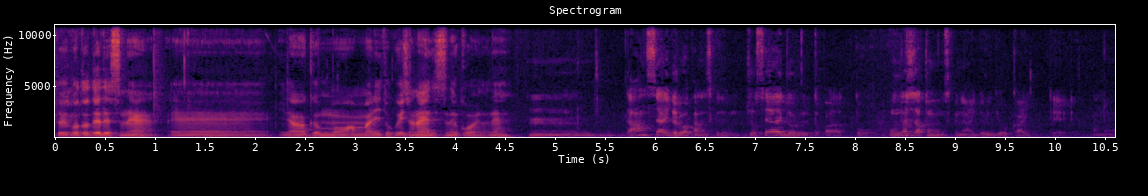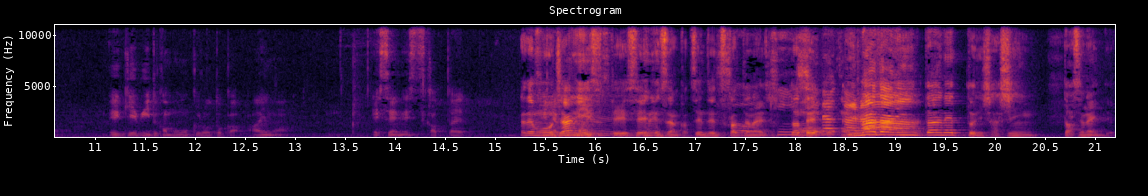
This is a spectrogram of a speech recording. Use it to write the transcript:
ということでですね、えー稲川君もあんまり得意じゃないですねこういうのね。うん男性アイドルわかんないですけど女性アイドルとかだと同じだと思うんですけどねアイドル業界って。あの AKB とかももクロとかああいうのは SNS 使ったでもジャニーズって SNS なんか全然使ってないじゃん。だっていまだにインターネットに写真出せないんだよ、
